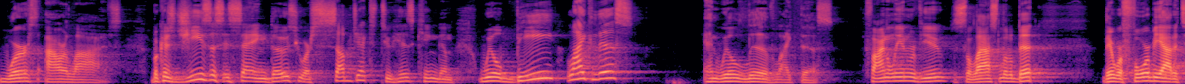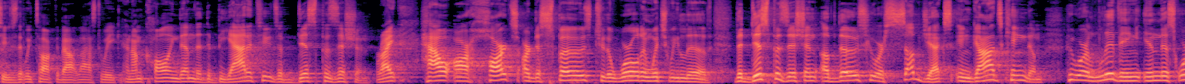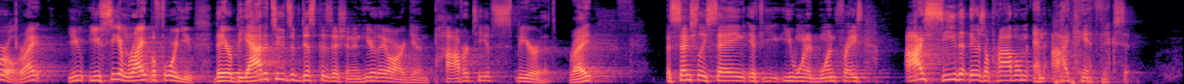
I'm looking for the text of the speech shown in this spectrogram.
worth our lives? Because Jesus is saying those who are subject to his kingdom will be like this and will live like this. Finally, in review, this is the last little bit. There were four Beatitudes that we talked about last week, and I'm calling them the, the, Beatitudes of disposition, right? How our hearts are disposed to the world in which we live. The disposition of those who are subjects in God's kingdom who are living in this world, right? You, you see them right before you. They are Beatitudes of disposition, and here they are again poverty of spirit, right? Essentially saying, if you, you wanted one phrase, I see that there's a problem and I can't fix it.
